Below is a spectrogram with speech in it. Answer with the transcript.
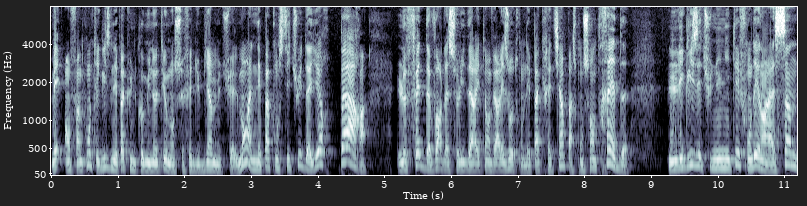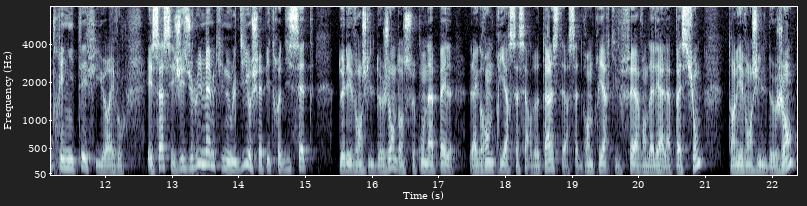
Mais en fin de compte, l'Église n'est pas qu'une communauté où l'on se fait du bien mutuellement. Elle n'est pas constituée d'ailleurs par le fait d'avoir de la solidarité envers les autres. On n'est pas chrétien parce qu'on s'entraide. L'Église est une unité fondée dans la Sainte Trinité, figurez-vous. Et ça, c'est Jésus lui-même qui nous le dit au chapitre 17 de l'Évangile de Jean, dans ce qu'on appelle la grande prière sacerdotale, c'est-à-dire cette grande prière qu'il fait avant d'aller à la Passion, dans l'Évangile de Jean.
